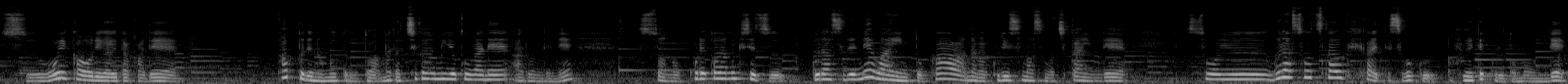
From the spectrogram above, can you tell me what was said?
すごい香りが豊かでカップで飲むのとはまた違う魅力がねあるんでね。そのこれからの季節グラスでねワインとかなんかクリスマスも近いんでそういうグラスを使う機会ってすごく増えてくると思うんで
